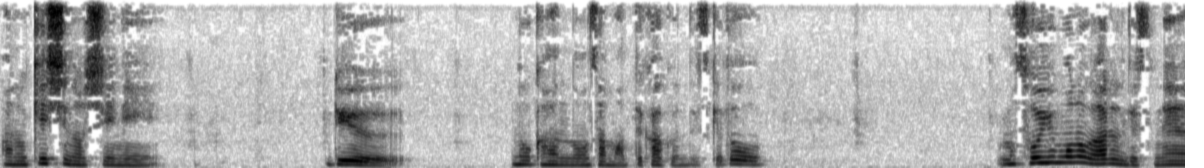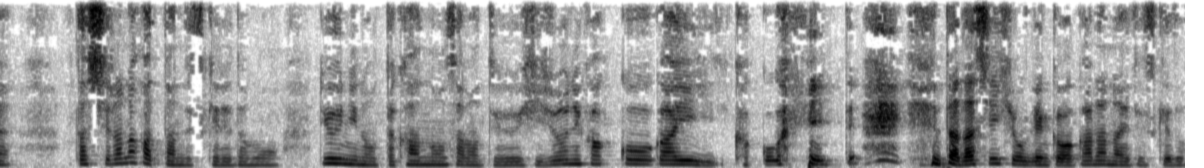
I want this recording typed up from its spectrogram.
あの騎士の詩に竜の観音様って書くんですけど、まあ、そういうものがあるんですね。私知らなかったんですけれども竜に乗った観音様という非常に格好がいい格好がいいって 正しい表現かわからないですけど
